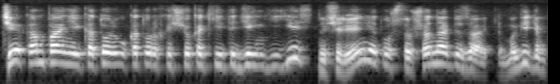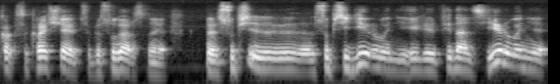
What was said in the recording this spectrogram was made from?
Те компании, которые, у которых еще какие-то деньги есть, население это уж совершенно обязательно. Мы видим, как сокращаются государственные э, э, субсидирование или финансирование,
